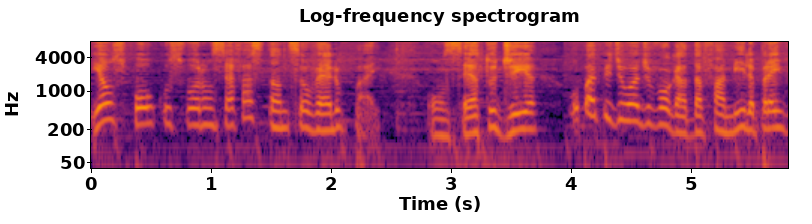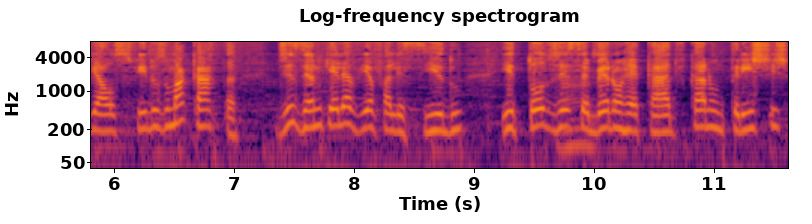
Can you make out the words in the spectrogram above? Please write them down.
e aos poucos foram se afastando do seu velho pai. Um certo dia, o pai pediu ao advogado da família para enviar aos filhos uma carta dizendo que ele havia falecido e todos receberam o recado, ficaram tristes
